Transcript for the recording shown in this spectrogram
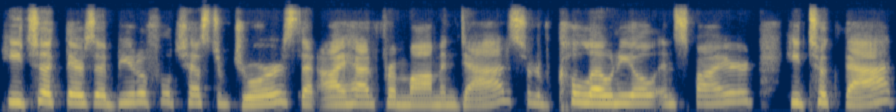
He took there's a beautiful chest of drawers that I had from mom and dad, sort of colonial inspired. He took that.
